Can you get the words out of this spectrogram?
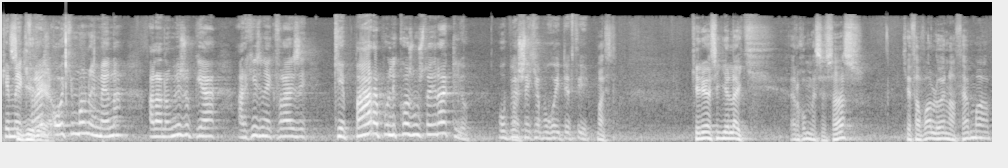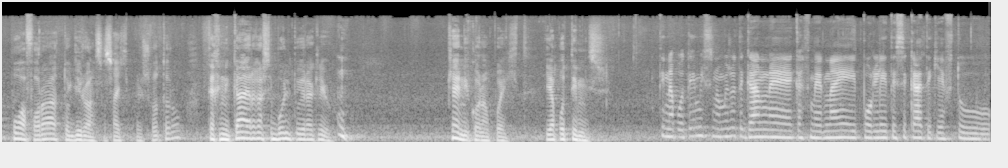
Και με εκφράζει όχι μόνο εμένα, αλλά νομίζω πια αρχίζει να εκφράζει και πάρα πολύ κόσμο στο Ηράκλειο, ο οποίος έχει απογοητευτεί. Μάλιστα. Κυρία Σιγελάκη, έρχομαι σε εσάς και θα βάλω ένα θέμα που αφορά τον κύριο Αναστασάκη περισσότερο. Τεχνικά έργα στην πόλη του Ηρακλείου. Ποια είναι η εικόνα που έχετε, η αποτίμηση; Την αποτίμηση νομίζω την κάνουν καθημερινά οι πολίτες, οι κάτοικοι αυτού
